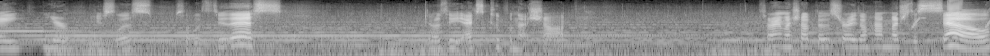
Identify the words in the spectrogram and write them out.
Okay, you're useless. So let's do this. Go to the ex-Couponut shop. Sorry, my shop destroyed. I don't have much to sell.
